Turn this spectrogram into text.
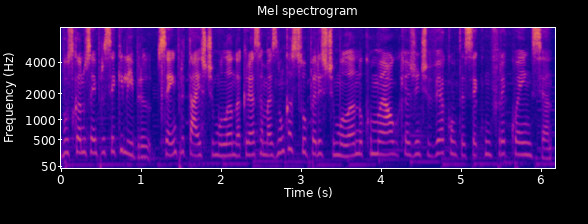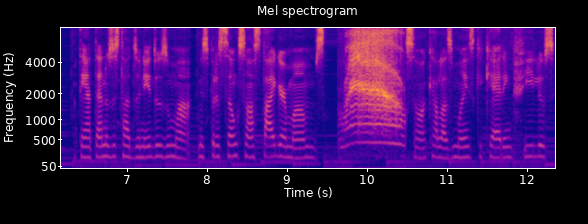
buscando sempre esse equilíbrio, sempre estar tá estimulando a criança, mas nunca super estimulando, como é algo que a gente vê acontecer com frequência. Tem até nos Estados Unidos uma, uma expressão que são as Tiger Moms. São aquelas mães que querem filhos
